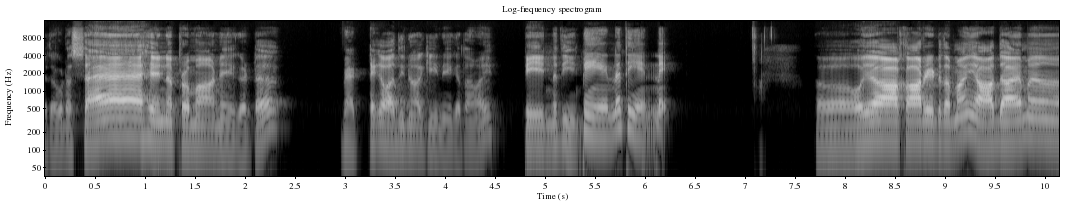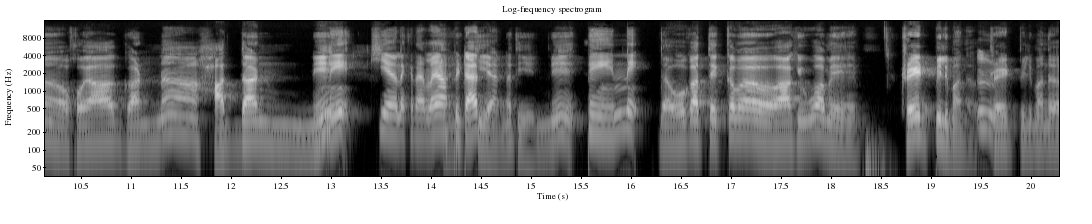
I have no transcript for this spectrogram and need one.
එතකොට සෑහෙන ප්‍රමාණයකට බැට්ට එක වදිනවා කියන එක තමයි පේන්න දී පේන්න තියෙන්නේ. ඔය ආකාරයට තමයි ආදායම හොයා ගන්න හද්දන්නේ කියනක තමයි අපිට කියන්න තියෙන්නේ. පේන්නේ. දවෝකත් එක්කම වා කිව්වා මේ ට්‍රේඩ් පිළිබඳ ට්‍රේඩ් පිළිබඳ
